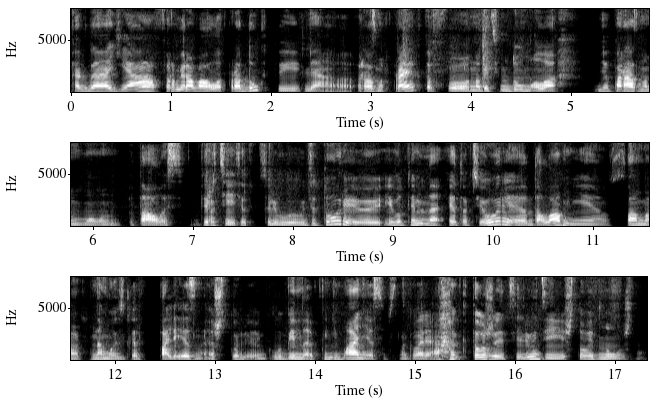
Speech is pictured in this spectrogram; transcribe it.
когда я формировала продукт и для разных проектов э, над этим думала, я по-разному пыталась вертеть эту целевую аудиторию, и вот именно эта теория дала мне самое, на мой взгляд, полезное, что ли, глубинное понимание, собственно говоря, кто же эти люди и что им нужно.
